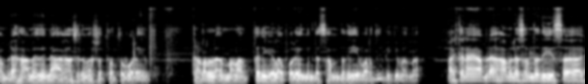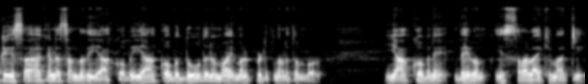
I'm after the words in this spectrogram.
അബ്രഹാമെ നിന്റെ ആകാശത്തിലെ നക്ഷത്രത്തെ പോലെയും കടലിലെ മണത്തരികളെ പോലെയും നിന്റെ സന്തതിയെ വർദ്ധിപ്പിക്കുമെന്ന്. ഭക്തനായ അബ്രഹാമിന്റെ സന്തതി ഇസഹാക്ക് ഇസഹാക്കിന്റെ സന്തതി യാക്കോബ്. യാക്കോബ് ദൂതനുമായി മൽപ്പിടുത്ത് നടത്തുമ്പോൾ യാക്കോബിനെ ദൈവം ഇസ്രലാക്കി മാറ്റി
